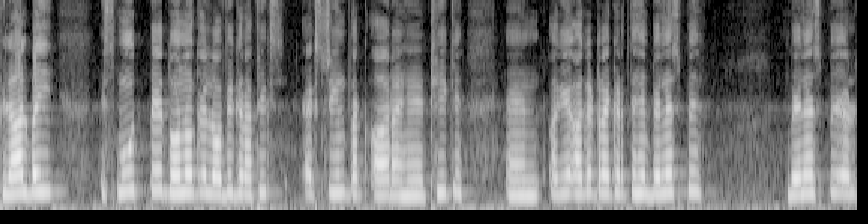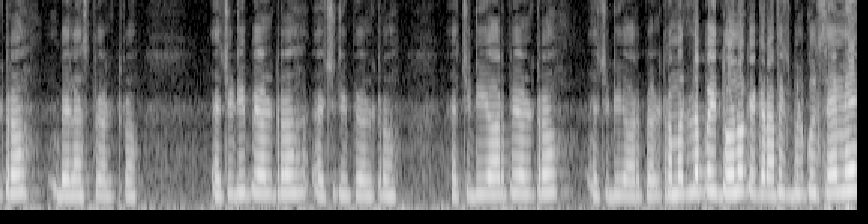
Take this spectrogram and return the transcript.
फ़िलहाल भाई स्मूथ पे दोनों के लॉबी ग्राफिक्स एक्सट्रीम तक आ रहे हैं, ठीक है? एंड आगे आगे ट्राई करते हैं बैलेंस पे। बैलेंस पे अल्ट्रा बैलेंस पे अल्ट्रा एच पे अल्ट्रा एच पे अल्ट्रा एच डी आर पे अल्ट्रा एच डी आर पे अल्ट्रा मतलब भाई दोनों के ग्राफिक्स बिल्कुल सेम है।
